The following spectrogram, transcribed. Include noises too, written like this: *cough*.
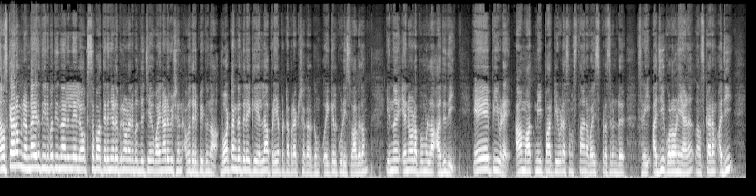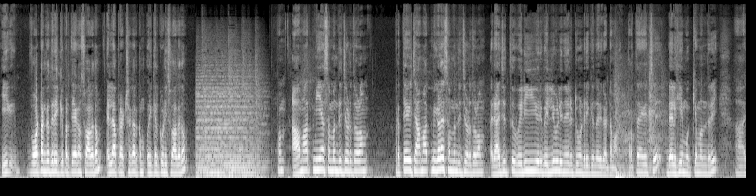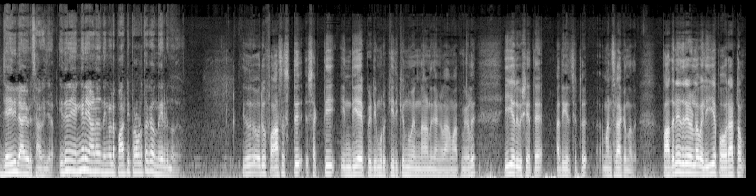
നമസ്കാരം. രണ്ടായിരത്തി ഇരുപത്തിനാലിലെ ലോക്സഭാ തെരഞ്ഞെടുപ്പിനോടനുബന്ധിച്ച് വയനാട് വിഷൻ അവതരിപ്പിക്കുന്ന വോട്ടംഗത്തിലേക്ക് എല്ലാ പ്രിയപ്പെട്ട പ്രേക്ഷകർക്കും ഒരിക്കൽ കൂടി സ്വാഗതം. ഇന്ന് എന്നോടൊപ്പമുള്ള അതിഥി എ എ പിയുടെ ആം ആദ്മി പാർട്ടിയുടെ സംസ്ഥാന വൈസ് പ്രസിഡന്റ് ശ്രീ അജി കൊളോണിയാണ്. നമസ്കാരം അജി. ഈ വോട്ടംഗത്തിലേക്ക് പ്രത്യേകം സ്വാഗതം. എല്ലാ പ്രേക്ഷകർക്കും ഒരിക്കൽ കൂടി സ്വാഗതം. അപ്പം ആം ആദ്മിയെ സംബന്ധിച്ചിടത്തോളം പ്രത്യേകിച്ച് ആം ആദ്മികളെ സംബന്ധിച്ചിടത്തോളം രാജ്യത്ത് വലിയൊരു വെല്ലുവിളി നേരിട്ടുകൊണ്ടിരിക്കുന്ന ഒരു ഘട്ടമാണ്. പ്രത്യേകിച്ച് ഡൽഹി മുഖ്യമന്ത്രി ജയിലിലായ ഒരു സാഹചര്യം. ഇതിനെ എങ്ങനെയാണ് നിങ്ങളുടെ പാർട്ടി പ്രവർത്തകർ നേരിടുന്നത്? ഇത് ഒരു ഫാസിസ്റ്റ് ശക്തി ഇന്ത്യയെ പിടിമുറുക്കിയിരിക്കുന്നു എന്നാണ് ഞങ്ങൾ ആം ആദ്മികൾ ഈ ഒരു വിഷയത്തെ അധികരിച്ചിട്ട് മനസ്സിലാക്കുന്നത്. അപ്പോൾ അതിനെതിരെയുള്ള വലിയ പോരാട്ടം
